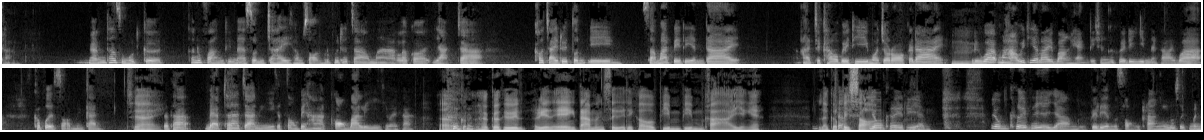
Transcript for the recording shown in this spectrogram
ค่ะงั้นถ้าสมมุติเกิดท่านผู้ฟังที่แหมสนใจคำสอนพระพุทธเจ้ามาก แล้วก็อยากจะเข้าใจด้วยตนเอง สามารถไปเรียนได้ อาจจะเข้าไปที่มจรก็ได้ หรือว่ามหาวิทยาลัยบางแห่งดิฉันก็เคยได้ยินนะคะ ว่าเขาเปิดสอนเหมือนกัน ใช่ แต่ถ้าแบบท่านอาจารย์อย่างนี้ก็ต้องไปหากองบาลีใช่ไหมคะก็คือเรียนเองตามหนังสือที่เขาพิมพ์พิมพ์ขายอย่างเงี้ย แล้วก็ไปสอบโยมเคยเรียนโยมเคยพยายามอยู่ไปเรียนมาสองครั้งรู้สึกมัน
